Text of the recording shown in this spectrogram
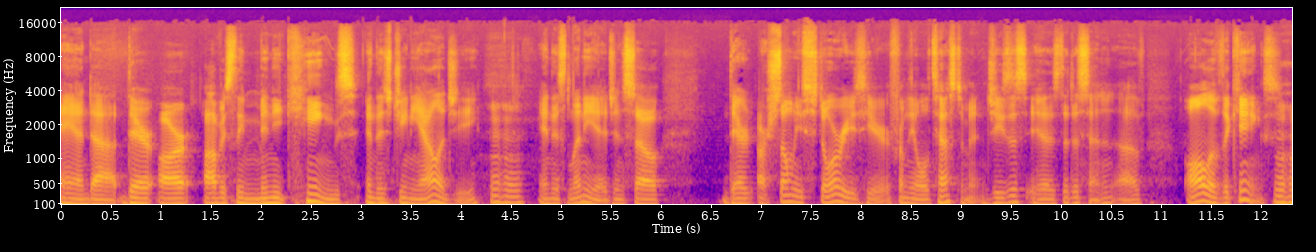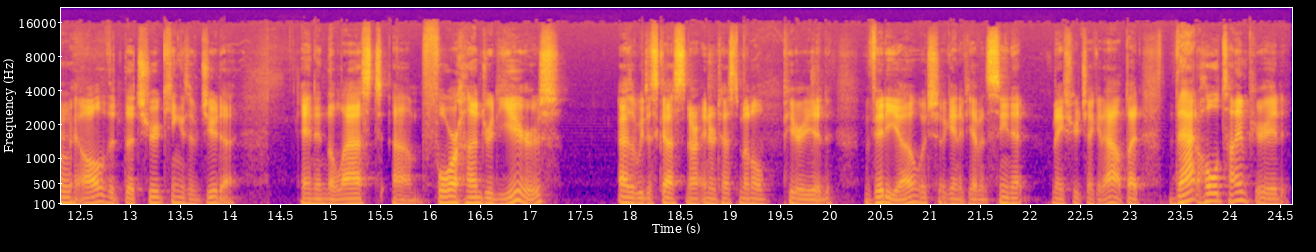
And uh, there are obviously many kings in this genealogy, Mm-hmm. in this lineage. And so there are so many stories here from the Old Testament. Jesus is the descendant of all of the kings, Mm-hmm. right? all of the, the true kings of Judah. And in the last um, 400 years, as we discussed in our intertestamental period video, which again, if you haven't seen it, make sure you check it out. But that whole time period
